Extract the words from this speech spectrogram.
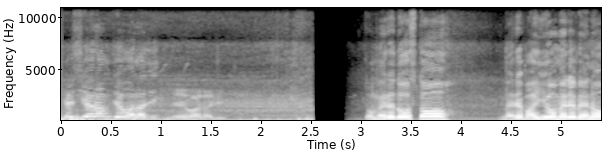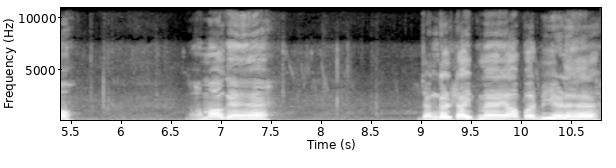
जय सिया राम जय वाला जी जय वाला जी तो मेरे दोस्तों मेरे भाइयों मेरे बहनों हम आ गए हैं जंगल टाइप में यहाँ पर भीड़ है,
